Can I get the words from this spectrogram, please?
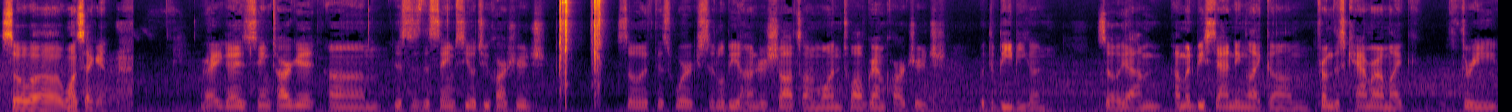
So uh, one second. All right guys same target. Um, this is the same CO2 cartridge. So if this works it'll be 100 shots on one 12 gram cartridge with the BB gun so yeah, I'm I'm gonna be standing like um, from this camera. I'm like three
